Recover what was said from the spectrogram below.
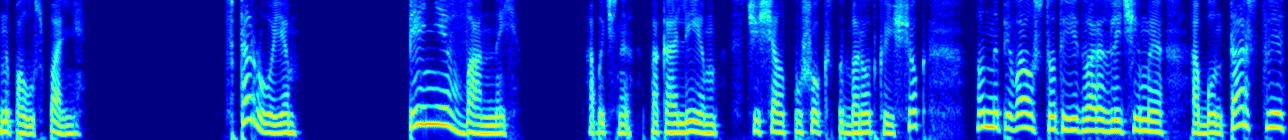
на полу спальни. Второе. Пение в ванной. Обычно, пока Лиам счищал пушок с подбородка и щек, он напевал что-то едва различимое о бунтарстве,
